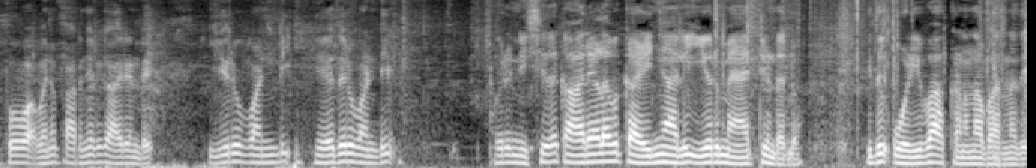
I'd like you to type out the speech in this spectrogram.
ഇപ്പോൾ അവന് പറഞ്ഞൊരു കാര്യമുണ്ട്. ഈ ഒരു വണ്ടി ഏതൊരു വണ്ടി ഒരു നിശ്ചിത കാലയളവ് കഴിഞ്ഞാൽ ഈ ഒരു മാറ്റ് ഉണ്ടല്ലോ ഇത് ഒഴിവാക്കണം എന്നാണ് പറഞ്ഞത്.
